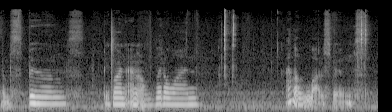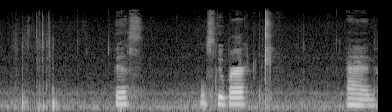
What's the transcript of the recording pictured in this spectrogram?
Some spoons. Big one and a little one. I have a lot of spoons. This little scooper. And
